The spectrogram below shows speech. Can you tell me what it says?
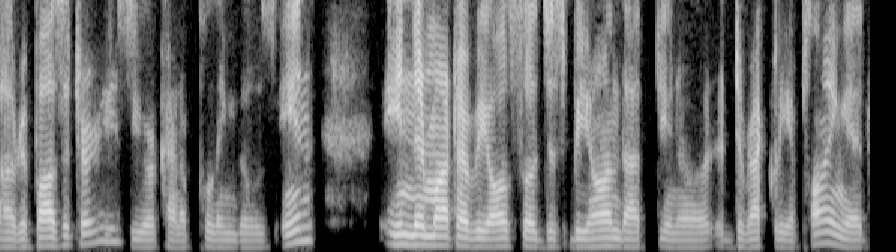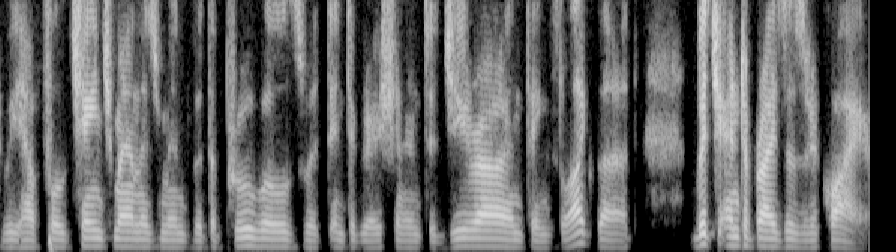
uh, repositories. You are kind of pulling those in. In Nirmata, we also just beyond that, you know, directly applying it, we have full change management with approvals, with integration into Jira and things like that, which enterprises require,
